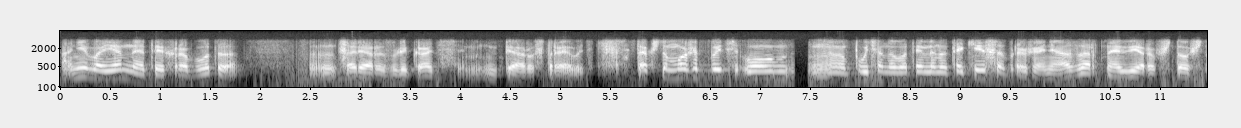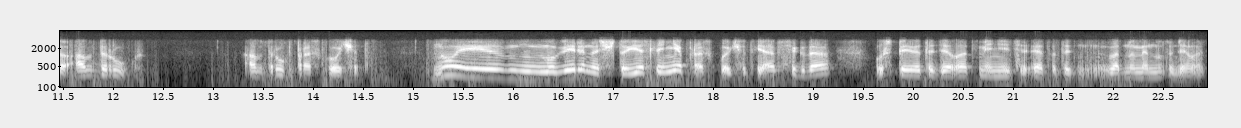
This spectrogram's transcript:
Они военные, это их работа э, царя развлекать, пиар устраивать. Так что, может быть, у Путина вот именно такие соображения, азартная вера в что, что, а вдруг, а вдруг проскочит. Ну и уверенность, что если не проскочит, я всегда успею это дело отменить, это в одну минуту делать.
